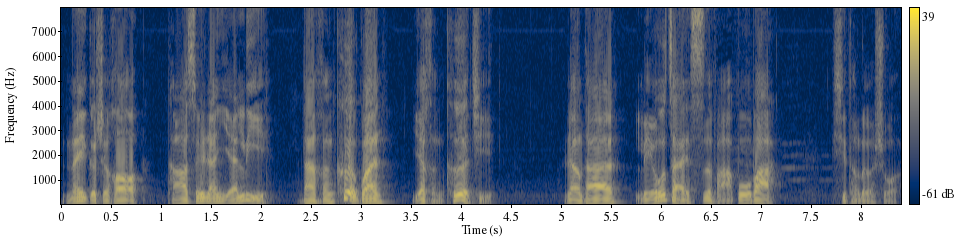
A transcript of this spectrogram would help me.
那个时候他虽然严厉，但很客观，也很客气，让他留在司法部吧。希特勒说。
